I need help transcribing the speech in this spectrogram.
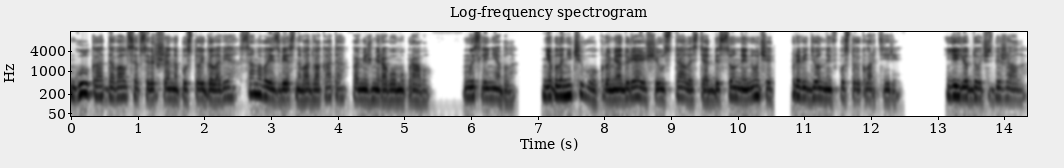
гулко отдавался в совершенно пустой голове самого известного адвоката по межмировому праву. Мысли не было. Не было ничего, кроме одуряющей усталости от бессонной ночи, проведенной в пустой квартире. Ее дочь сбежала,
